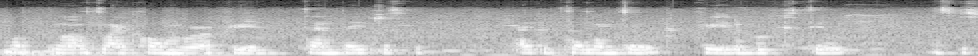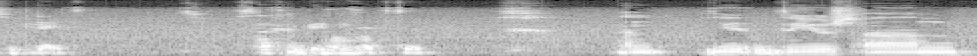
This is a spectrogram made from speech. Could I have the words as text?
Not, not like homework, read 10 pages, but I could tell them to read a book till a specific date. So that could be homework too. And you do you use um,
